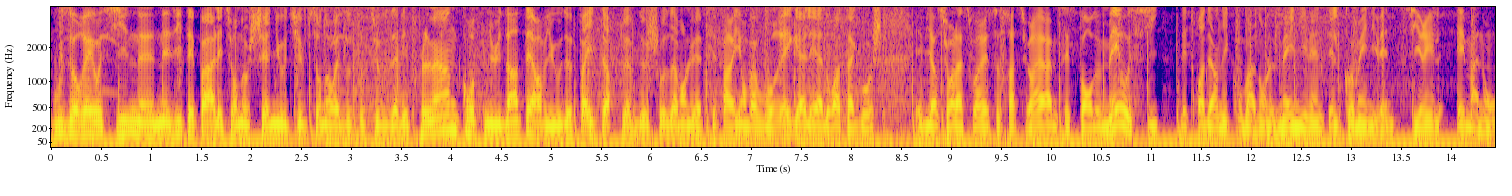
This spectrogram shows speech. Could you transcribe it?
Vous aurez aussi, n'hésitez pas à aller sur nos chaînes YouTube, sur nos réseaux sociaux. Vous avez plein de contenus, d'interviews, de Fighter Club, de choses avant l'UFC Paris. On va vous régaler à droite à gauche. Et bien sûr, la soirée, ce sera sur RMC Sport 2, mais aussi les trois derniers combats, dont le main event et le co-main event. Cyril et Manon.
